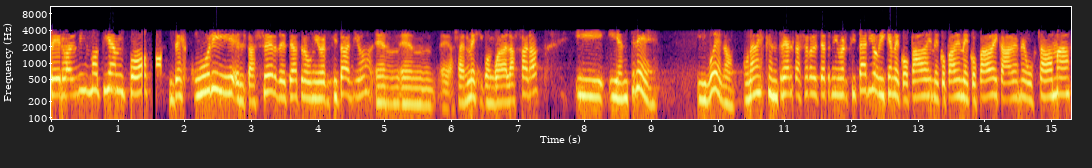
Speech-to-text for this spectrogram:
pero al mismo tiempo descubrí el taller de teatro universitario en, en, eh, allá en México, en Guadalajara, y, entré. Y bueno, una vez que entré al taller de teatro universitario, vi que me copaba y me copaba y me copaba y cada vez me gustaba más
